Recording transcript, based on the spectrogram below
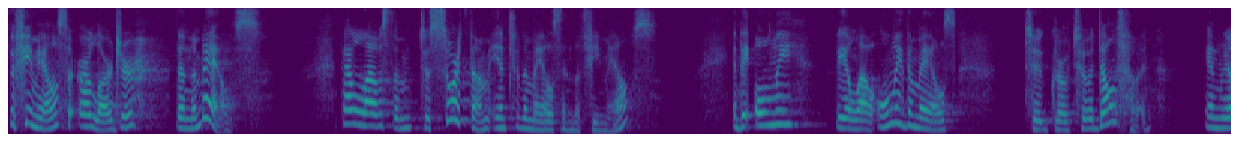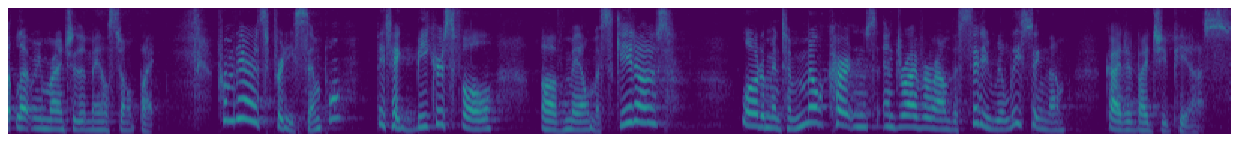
the females are larger than the males. That allows them to sort them into the males and the females, and they only they allow only the males to grow to adulthood. And let me remind you that males don't bite. From there, it's pretty simple. They take beakers full of male mosquitoes, load them into milk cartons, and drive around the city, releasing them, guided by GPS.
